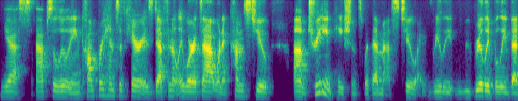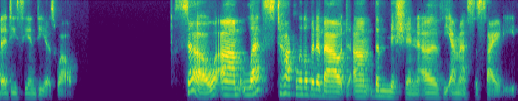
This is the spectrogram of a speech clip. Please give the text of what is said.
Yes, absolutely. And comprehensive care is definitely where it's at when it comes to um, treating patients with MS too. I really, we really believe that at DCND as well. So um, let's talk a little bit about um, the mission of the MS Society.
